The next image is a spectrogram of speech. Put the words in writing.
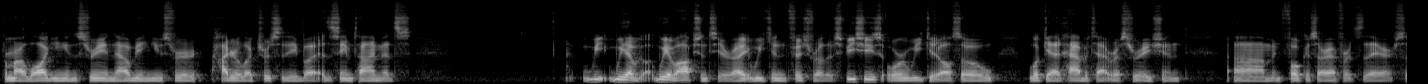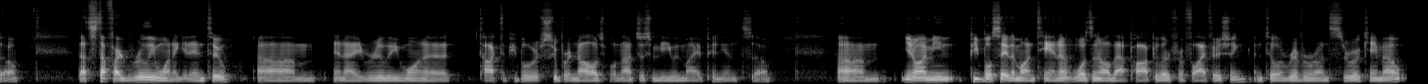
from our logging industry and now being used for hydroelectricity. But at the same time, it's we, we have we have options here, right? We can fish for other species, or we could also look at habitat restoration um, and focus our efforts there. So that's stuff I really want to get into, um, and I really want to talk to people who are super knowledgeable, not just me with my opinion. So. Um, you know, I mean, people say that Montana wasn't all that popular for fly fishing until a river runs through it came out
